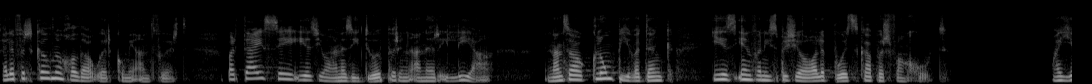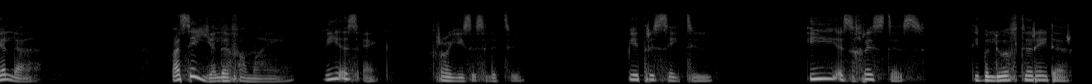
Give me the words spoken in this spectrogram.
Hulle verskil nogal daaroor kom die antwoord. Party sê u is Johannes die Doper en ander Elia. En dan sou 'n klompie wat dink u is een van die spesiale boodskappers van God. Maar julle Wat sê julle van my? Wie is ek? Vra Jesus hulle toe. Petrus sê toe: U is Christus, die beloofde redder.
